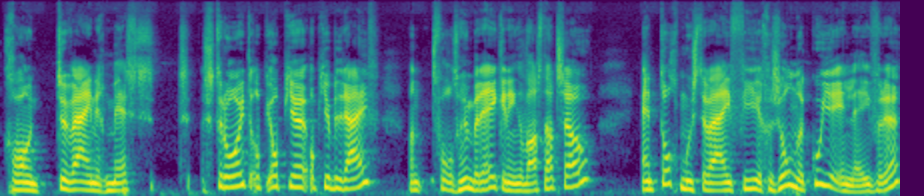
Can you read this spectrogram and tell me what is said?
gewoon te weinig mest strooit op je, op je, op je bedrijf. Want volgens hun berekeningen was dat zo. En toch moesten wij vier gezonde koeien inleveren.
